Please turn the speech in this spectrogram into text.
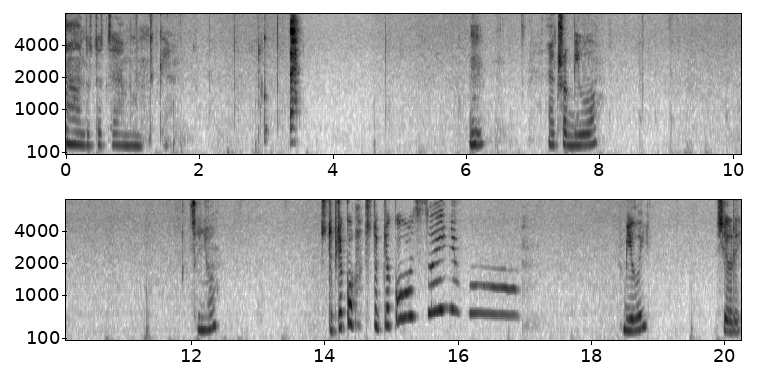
А, тут це. Таке. Е! Якщо біло. Синього? Стоп, якого? Стоп, якого синього? Білий. Сірий.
